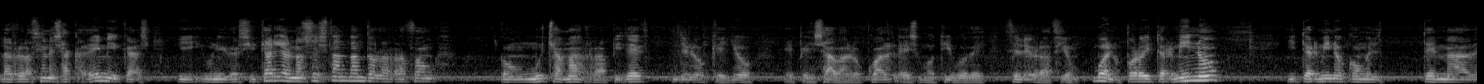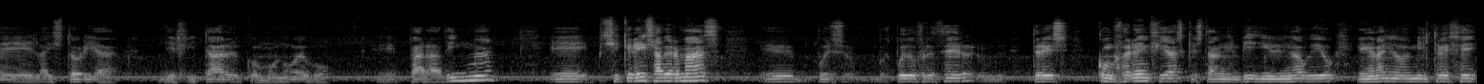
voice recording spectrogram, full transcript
las relaciones académicas y universitarias, nos están dando la razón con mucha más rapidez de lo que yo pensaba, lo cual es motivo de celebración. Bueno, por hoy termino y termino con el tema de la historia digital como nuevo paradigma. Eh, si queréis saber más, eh, pues os puedo ofrecer tres conferencias que están en vídeo y en audio. En el año 2013,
